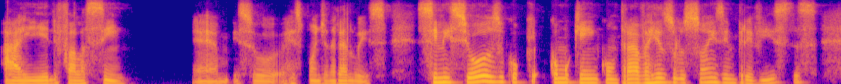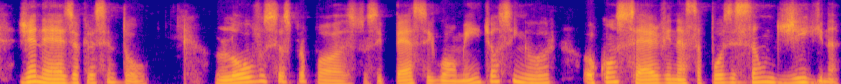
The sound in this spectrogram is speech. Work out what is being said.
Aí ele fala sim, é, isso responde André Luiz. Silencioso como quem encontrava resoluções imprevistas, Genésio acrescentou: Louvo seus propósitos e peço igualmente ao Senhor o conserve nessa posição digna.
